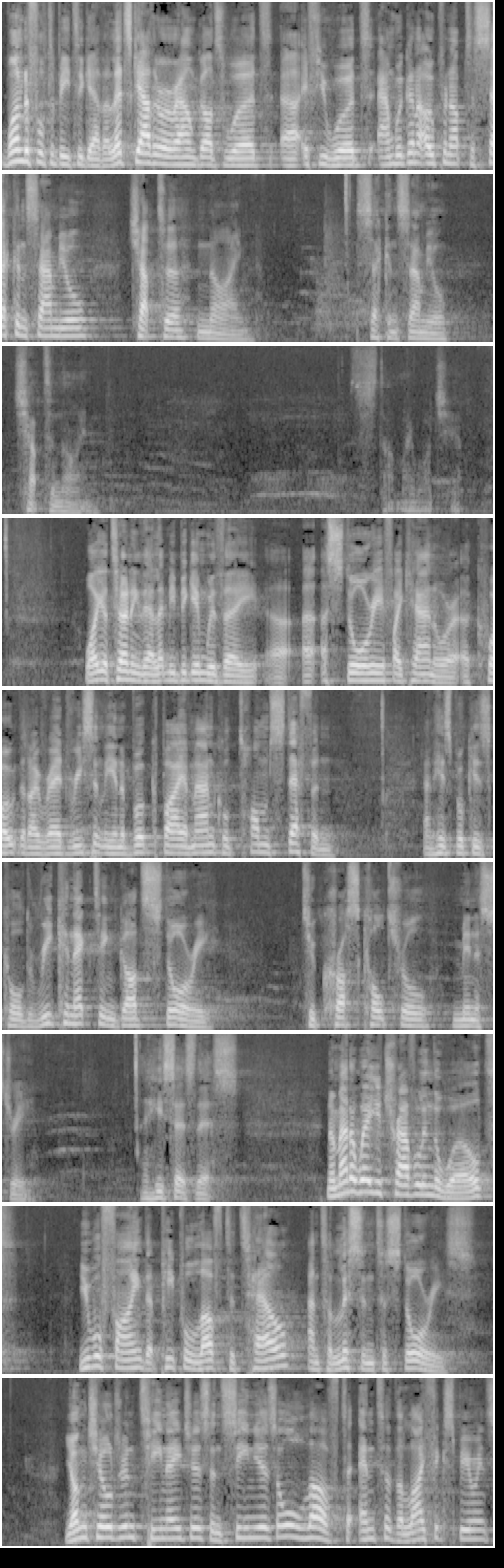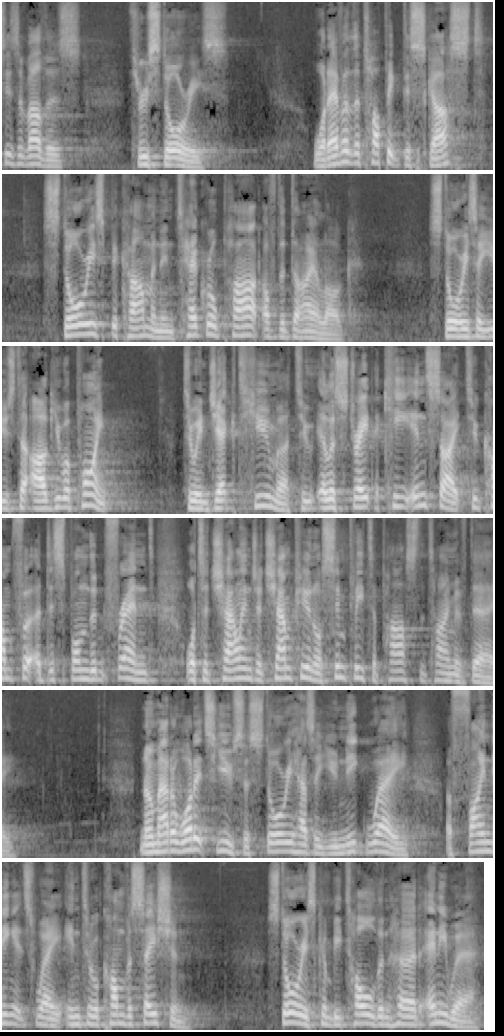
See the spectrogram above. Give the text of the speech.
Wonderful to be together. Let's gather around God's word, uh, if you would. And we're going to open up to 2 Samuel chapter 9. 2 Samuel chapter 9. Start my watch here. While you're turning there, let me begin with a, uh, a story, if I can, or a quote that I read recently in a book by a man called Tom Steffen. And his book is called Reconnecting God's Story to Cross Cultural Ministry. And he says this No matter where you travel in the world, you will find that people love to tell and to listen to stories. Young children, teenagers, and seniors all love to enter the life experiences of others through stories. Whatever the topic discussed, stories become an integral part of the dialogue. Stories are used to argue a point to inject humor, to illustrate a key insight, to comfort a despondent friend, or to challenge a champion, or simply to pass the time of day. No matter what its use, a story has a unique way of finding its way into a conversation. Stories can be told and heard anywhere.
